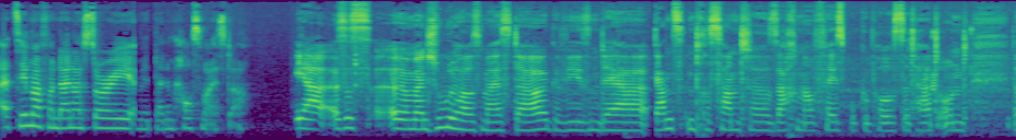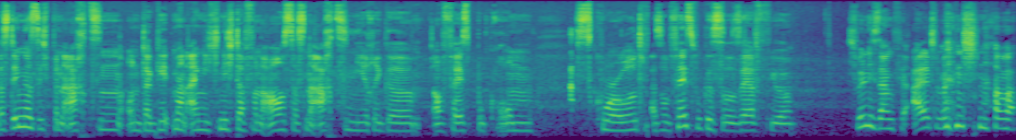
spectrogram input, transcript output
Erzähl mal von deiner Story mit deinem Hausmeister. Ja, es ist äh, mein Schulhausmeister gewesen, der ganz interessante Sachen auf Facebook gepostet hat. Und das Ding ist, ich bin 18 und da geht man eigentlich nicht davon aus, dass eine 18-Jährige auf Facebook rumscrollt. Also Facebook ist so sehr für ich will nicht sagen für alte Menschen, aber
